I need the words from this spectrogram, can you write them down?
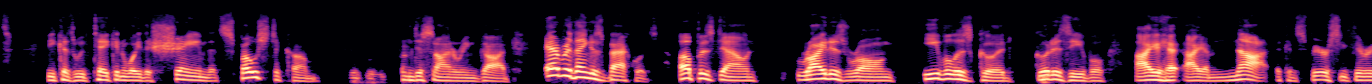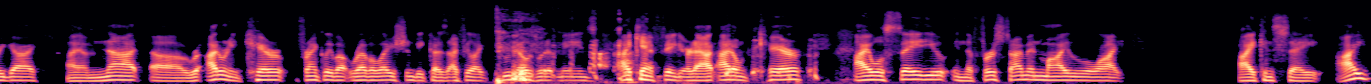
because we've taken away the shame that's supposed to come mm-hmm. from dishonoring God. Everything is backwards. Up is down right is wrong, evil is good, good is evil. I ha- I am not a conspiracy theory guy. I am not. Uh, I don't even care, frankly, about Revelation because I feel like who knows what it means. I can't figure it out. I don't care. I will say to you, in the first time in my life, I can say I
